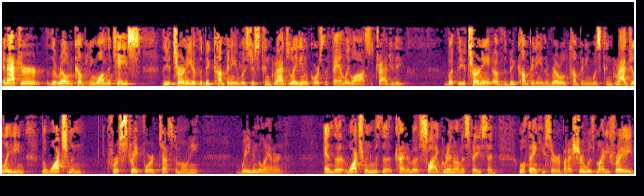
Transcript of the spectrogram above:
And after the railroad company won the case, the attorney of the big company was just congratulating, of course, the family loss, the tragedy. But the attorney of the big company, the railroad company, was congratulating the watchman for a straightforward testimony, waving the lantern. And the watchman with the kind of a sly grin on his face said, well, thank you, sir, but I sure was mighty afraid.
